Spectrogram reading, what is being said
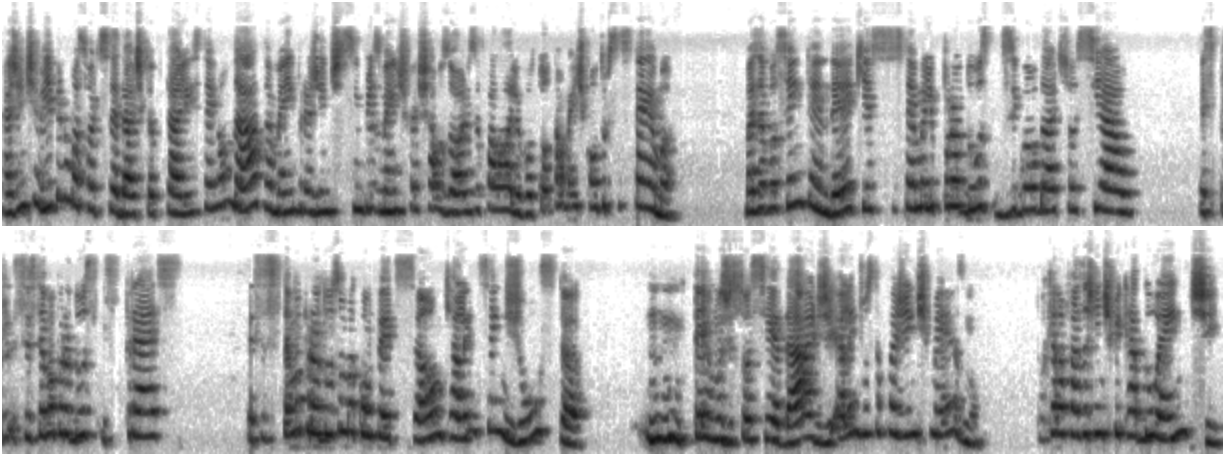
A gente vive numa sociedade capitalista e não dá também para a gente simplesmente fechar os olhos e falar, olha, eu vou totalmente contra o sistema. Mas é você entender que esse sistema ele produz desigualdade social. Esse sistema produz estresse. Esse sistema produz uma competição que, além de ser injusta, em termos de sociedade, ela é injusta com a gente mesmo. Porque ela faz a gente ficar doente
